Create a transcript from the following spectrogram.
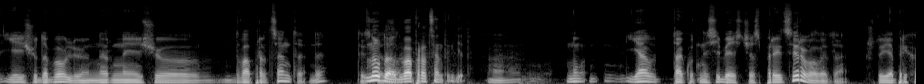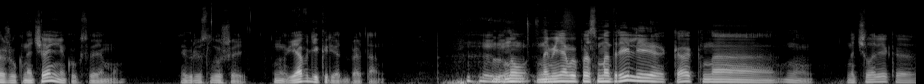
Я еще добавлю, наверное, еще 2%, да? Ты ну сказал? да, 2% где-то. А, Ну, я так вот на себя сейчас проецировал это, что я прихожу к начальнику, к своему, я говорю, слушай, ну, я в декрет, братан. Ну, на меня вы посмотрели как на, ну, на человека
